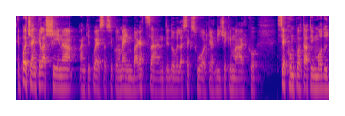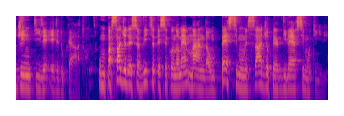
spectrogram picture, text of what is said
E poi c'è anche la scena, anche questa secondo me imbarazzante, dove la sex worker dice che Marco si è comportato in modo gentile ed educato. Un passaggio del servizio che secondo me manda un pessimo messaggio per diversi motivi.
